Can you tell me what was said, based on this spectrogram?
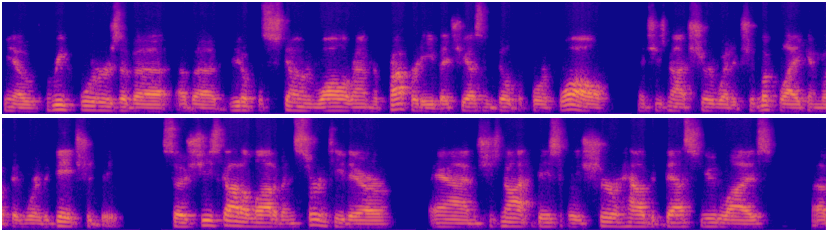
you know, three quarters of a of a beautiful stone wall around her property, but she hasn't built the fourth wall, and she's not sure what it should look like and what the, where the gate should be. So she's got a lot of uncertainty there, and she's not basically sure how to best utilize uh,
